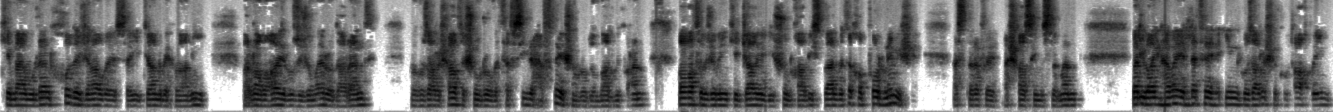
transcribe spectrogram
که معمولا خود جناب سعید جان بهبانی برنامه های روز جمعه رو دارند و گزارشاتشون رو و تفسیر هفتهشون رو دنبال می‌کنن. با توجه به اینکه جای ایشون خالی است و البته خب پر نمیشه از طرف اشخاصی مثل من. ولی با این همه علت این گزارش کوتاه و این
